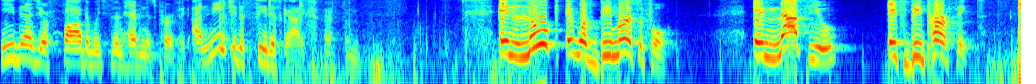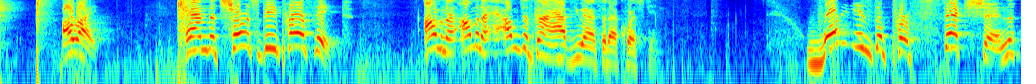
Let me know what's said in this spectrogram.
even as your Father which is in heaven is perfect. I need you to see this, guys. in Luke, it was be merciful. In Matthew, it's be perfect. All right. Can the church be perfect? I'm gonna, I'm gonna, I'm just gonna have you answer that question. What is the perfection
